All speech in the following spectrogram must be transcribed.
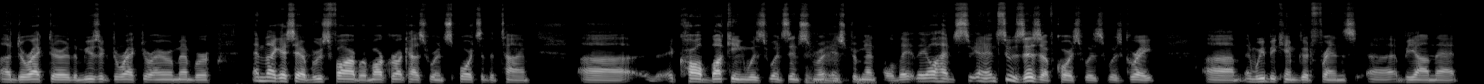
uh, director, the music director. I remember, and like I said, Bruce Farber, Mark Ruckhouse were in sports at the time. Uh, Carl Bucking was was instru- mm-hmm. instrumental. They they all had, and Sue Zizza, of course, was was great, um, and we became good friends uh, beyond that.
